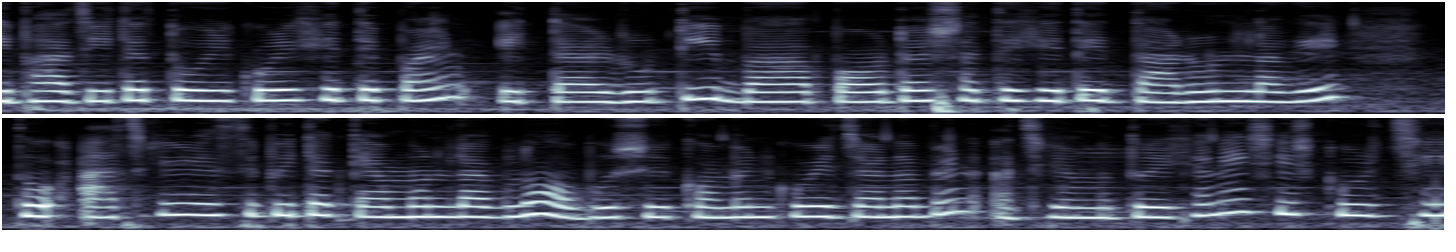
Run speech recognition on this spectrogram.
এই ভাজিটা তৈরি করে খেতে পারেন। এটা রুটি বা পরোটার সাথে খেতে দারুণ লাগে। তো আজকের রেসিপিটা কেমন লাগল অবশ্যই কমেন্ট করে জানাবেন। আজকের মতো এখানেই শেষ করছি।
